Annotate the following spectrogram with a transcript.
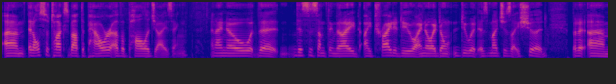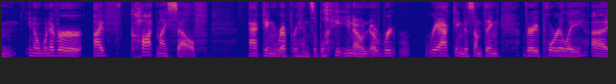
Um, it also talks about the power of apologizing. And I know that this is something that I, I try to do. I know I don't do it as much as I should, but, um, you know, whenever I've caught myself acting reprehensibly, you know, reacting to something very poorly, uh,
